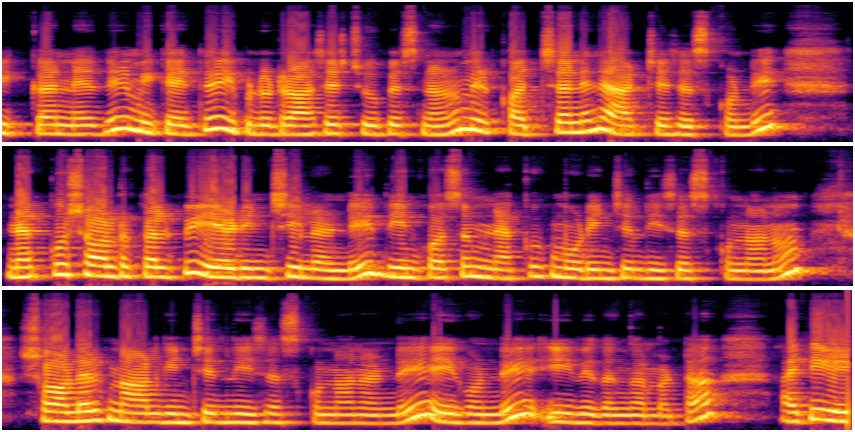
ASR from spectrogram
పిక్ అనేది మీకైతే ఇప్పుడు డ్రా చేసి చూపిస్తున్నాను. మీరు ఖర్చు అనేది యాడ్ చేసేసుకోండి. నెక్ షోల్డర్ కలిపి ఏడు ఇంచీలు అండి దీనికోసం నెక్కు మూడు ఇంచీలు తీసేసుకున్నాను. షోల్డర్కి నాలుగు ఇంచీలు తీసేసుకున్నానండి. ఇగోండి ఈ విధంగా అనమాట అయితే ఈ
